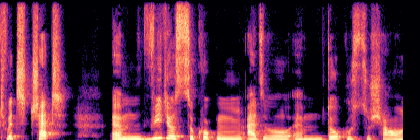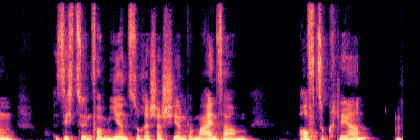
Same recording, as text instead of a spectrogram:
Twitch-Chat ähm, Videos zu gucken, also ähm, Dokus zu schauen, sich zu informieren, zu recherchieren, gemeinsam aufzuklären. Mhm.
